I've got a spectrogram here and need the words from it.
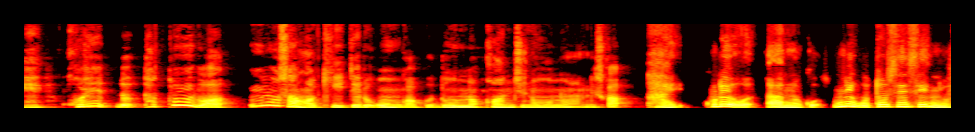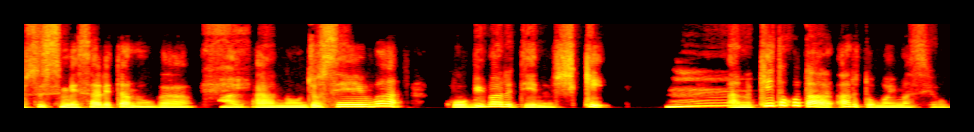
え、これ、だ例えば、みおさんが聴いてる音楽、どんな感じのものなんですか？はい。これを、あの、こね、後藤先生にお勧めされたのが、はい。あの、女性は、こう、ビバルティの四季。あの、聞いたことああると思いますよ。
